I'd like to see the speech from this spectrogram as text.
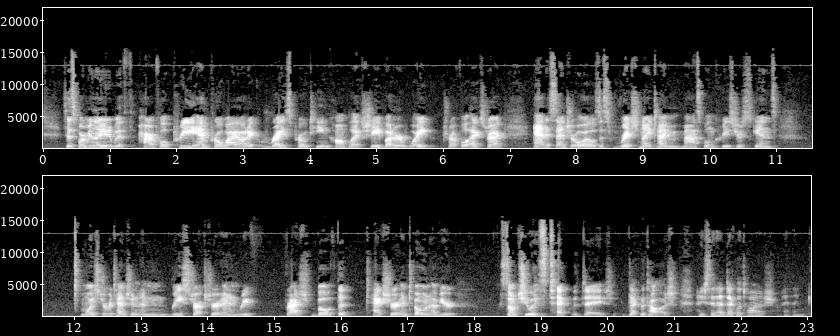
It says formulated with powerful pre and probiotic rice protein complex, shea butter, white truffle extract, and essential oils. This rich nighttime mask will increase your skin's moisture retention and restructure and refresh both the texture and tone of your sumptuous decolletage. Decolletage. How do you say that? Decolletage, I think?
